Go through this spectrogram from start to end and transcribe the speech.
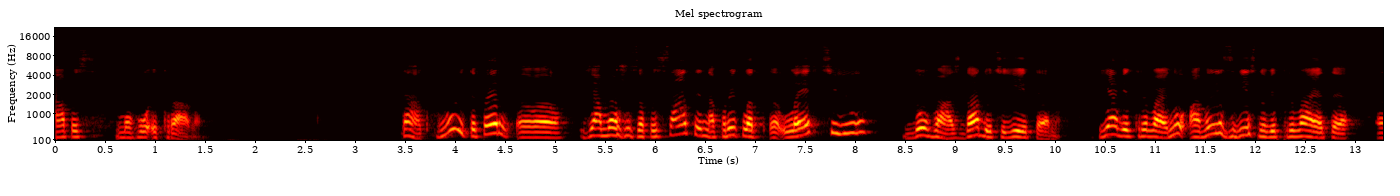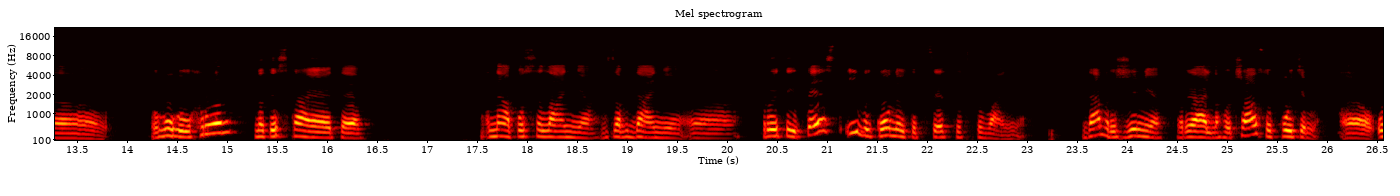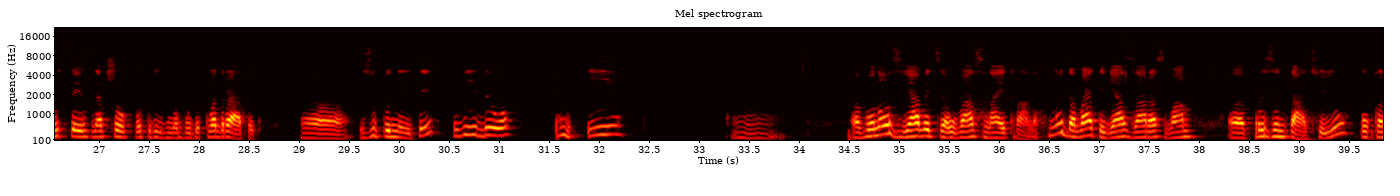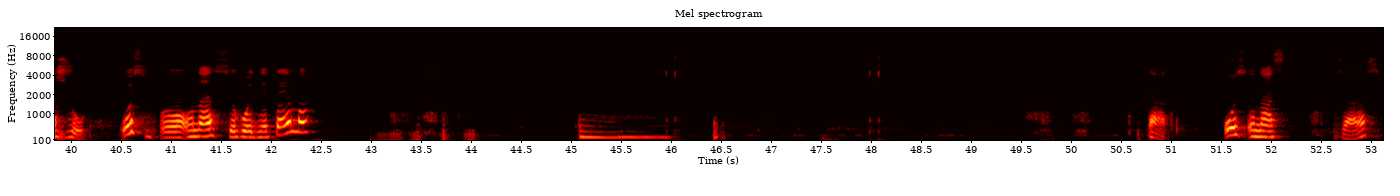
напис мого екрану. Так, ну і тепер е, я можу записати, наприклад, е, лекцію до вас, да, до цієї теми. Я відкриваю, ну, а ви, звісно, відкриваєте е, Google Chrome, натискаєте на посилання в завданні е, пройти тест і виконуєте це тестування да, в режимі реального часу. Потім е, ось цей значок потрібно буде квадратик зупинити відео, і воно з'явиться у вас на екранах. Ну, давайте я зараз вам е, презентацію покажу. Ось е, у нас сьогодні тема. Так, ось у нас зараз.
